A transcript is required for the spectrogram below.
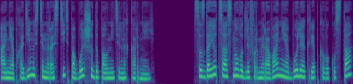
о необходимости нарастить побольше дополнительных корней. Создается основа для формирования более крепкого куста,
